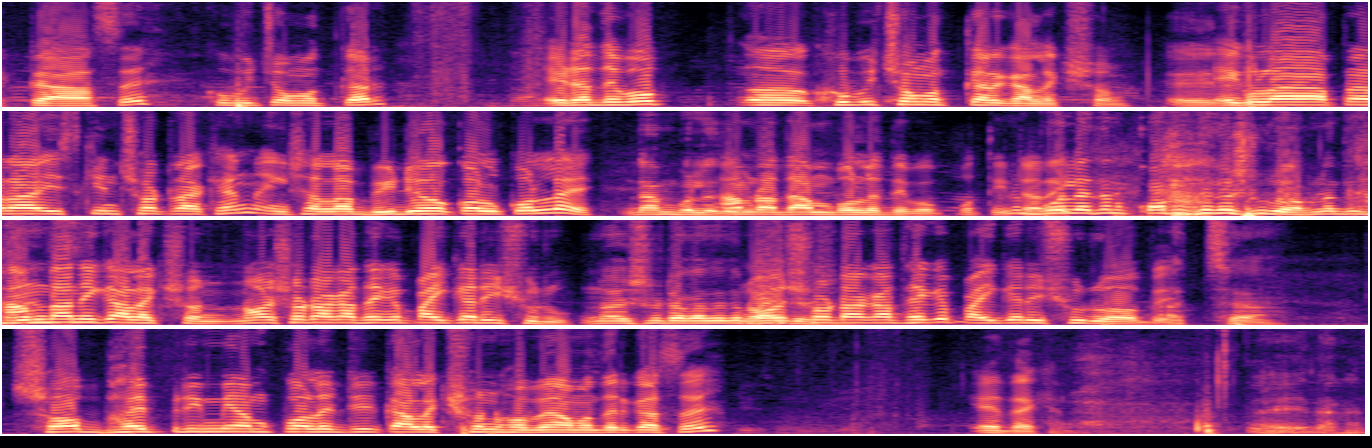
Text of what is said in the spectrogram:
একটা আছে খুবই চমৎকার। এটা দেব খুবই চমৎকার কালেকশন। এগুলা আপনারা স্ক্রিনশট রাখেন ইনশাল্লাহ ভিডিও কল করলে দাম বলে আমরা দাম বলে দেব প্রতিটা বলে দেন কত থেকে শুরু আপনাদের খানদানি কালেকশন নয়শো টাকা থেকে পাইকারি শুরু। নয়শো টাকা থেকে নয়শো টাকা থেকে পাইকারি শুরু হবে। আচ্ছা। সব ভাই প্রিমিয়াম কোয়ালিটির কালেকশন হবে আমাদের কাছে। এ দেখেন। এই দেখেন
